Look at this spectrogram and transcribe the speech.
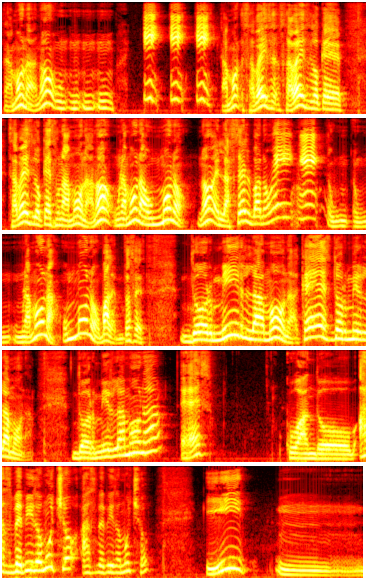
La mona, ¿no? ¿Sabéis, sabéis lo que, sabéis lo que es una mona, ¿no? Una mona, un mono, ¿no? En la selva, ¿no? una mona, un mono. Vale, entonces, dormir la mona. ¿Qué es dormir la mona? Dormir la mona es cuando has bebido mucho, has bebido mucho y mm,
